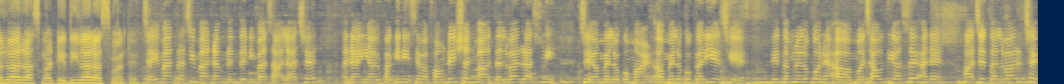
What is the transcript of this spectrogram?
તલવાર રાસ માટે, દીવા રાસ માટે. જય માતાજી, મારું નામ નંદનીબા સાલા છે અને અહીંયા ભગીની સેવા ફાઉન્ડેશનમાં તલવાર રાસની જે અમે લોકો અમે લોકો કરીએ છીએ, તે તમને લોકોને મજા આવતી હશે અને આ જે તલવાર છે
